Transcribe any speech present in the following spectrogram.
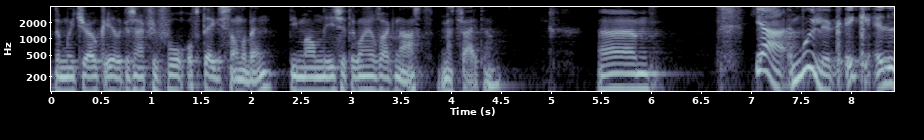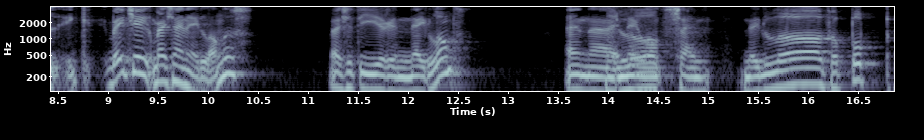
Dan moet je ook eerlijk zijn of je voor of tegenstander bent. Die man die zit er gewoon heel vaak naast, met feiten. Ehm ja, moeilijk. Ik, ik, weet je, wij zijn Nederlanders. Wij zitten hier in Nederland. En uh, Nederland. zijn... Nederland, hop.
